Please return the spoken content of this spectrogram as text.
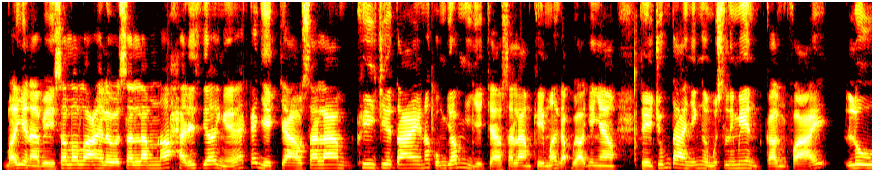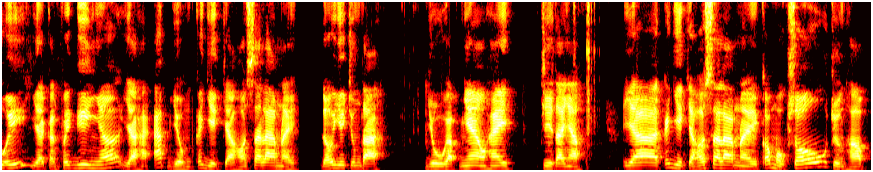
Bởi vì là vì sallallahu alaihi wasallam nó hadith với nghĩa, cái việc chào salam khi chia tay nó cũng giống như việc chào salam khi mới gặp gỡ với nhau. Thì chúng ta những người muslimin cần phải lưu ý và cần phải ghi nhớ và hãy áp dụng cái việc chào hỏi salam này đối với chúng ta. Dù gặp nhau hay chia tay nhau. Và cái việc chào hỏi salam này có một số trường hợp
